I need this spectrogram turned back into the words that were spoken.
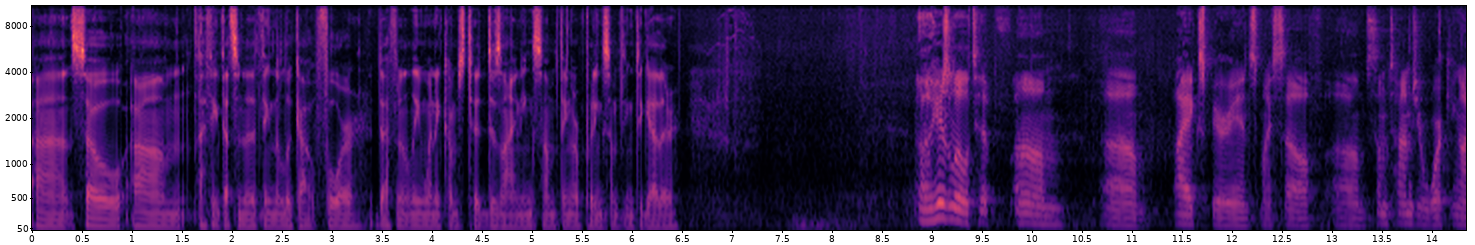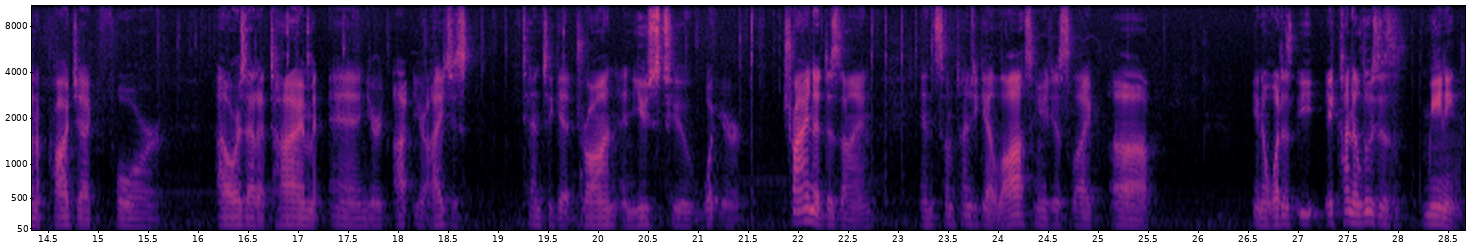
Uh, so um, I think that's another thing to look out for, definitely when it comes to designing something or putting something together. Uh, here's a little tip um, um, I experience myself. Um, sometimes you're working on a project for hours at a time, and your uh, your eyes just tend to get drawn and used to what you're trying to design, and sometimes you get lost, and you're just like, uh, you know, what is it? Kind of loses meaning.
